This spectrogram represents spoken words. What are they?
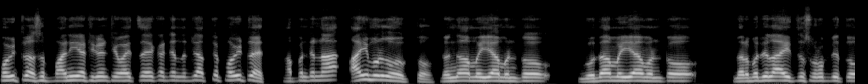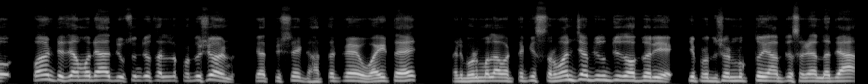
पवित्र असं पाणी या ठिकाणी ठेवायचं आहे कारण त्या नद्या अत्यंत पवित्र आहेत आपण त्यांना आई म्हणून ओळखतो. गंगा मैया म्हणतो गोदा मैया म्हणतो नर्मदेला आईचं स्वरूप देतो. पण त्याच्यामध्ये आज दिवसेंदिवस आलेलं प्रदूषण हे अतिशय घातक आहे वाईट आहे. आणि म्हणून मला वाटतं की सर्वांची आमची तुमची जबाबदारी आहे की प्रदूषण मुक्त या आमच्या सगळ्या नद्या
